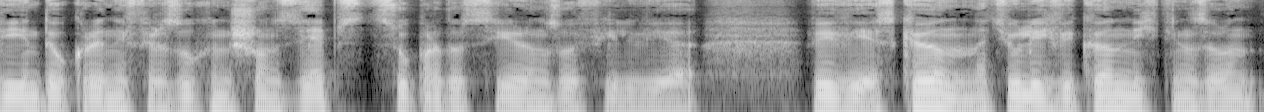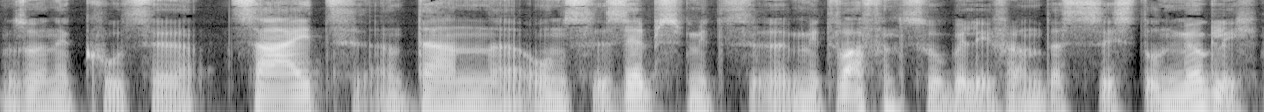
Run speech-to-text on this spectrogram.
wir in der Ukraine versuchen schon selbst zu produzieren, so viel wir, wie wir es können. Natürlich, wir können nicht in so, so eine kurze Zeit dann äh, uns selbst mit, äh, mit Waffen zu beliefern. Das ist unmöglich.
